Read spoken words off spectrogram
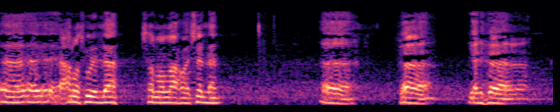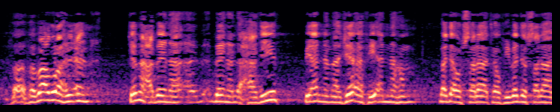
آه، آه، عن رسول الله صلى الله عليه وسلم آه، ف يعني ف فبعض أهل العلم جمع بين بين الأحاديث بأن ما جاء في أنهم بدأوا الصلاة أو في بدء الصلاة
